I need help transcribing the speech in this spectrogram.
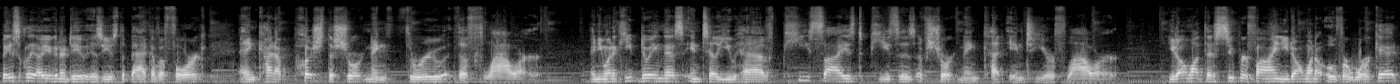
Basically all you're going to do is use the back of a fork and kind of push the shortening through the flour. And you want to keep doing this until you have pea-sized pieces of shortening cut into your flour. You don't want this super fine, you don't want to overwork it.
